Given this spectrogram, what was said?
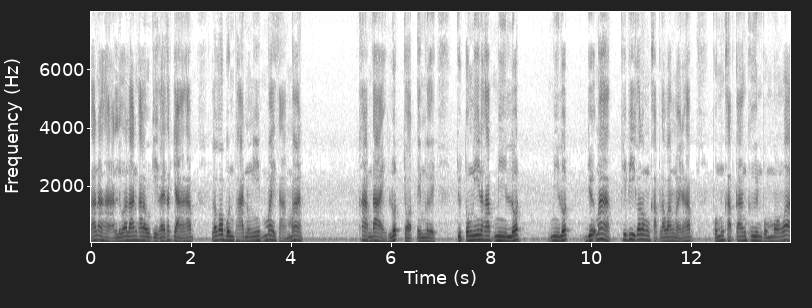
ร้านอาหารหรือว่าร้านคาราโอเกะอะไรสักอย่างครับ แล้วก็บนพานตรงนี้ไม่สามารถข้ามได้รถจอดเต็มเลย จุดตรงนี้นะครับ มีรถมีรถเยอะมาก พี่ๆก็ต้องขับระวังหน่อยนะครับ ผมขับกลางคืน ผมมองว่า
